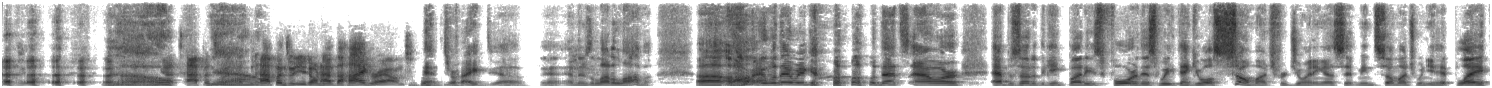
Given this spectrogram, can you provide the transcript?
no, that happens. When, happens when you don't have the high ground. That's right. Yeah, yeah. And there's a lot of lava. Uh, all right. Well, there we go. That's our episode of the Geek Buddies for this week. Thank you all so much for joining us. It means so much when you hit play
